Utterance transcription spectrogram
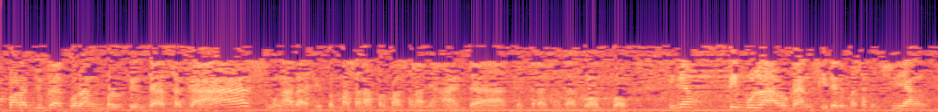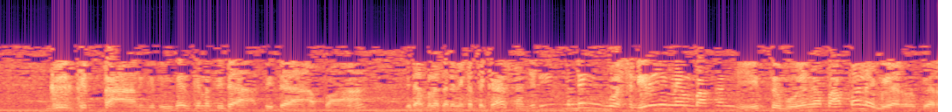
aparat juga kurang bertindak tegas mengatasi permasalahan-permasalahan yang ada, kekerasan kelompok, sehingga timbullah arogansi dari masyarakat yang gregetan gitu. Kan karena tidak tidak apa tidak melihat adanya ketegasan. Jadi mending gue sendiri yang nembakkan gitu bu. Ya nggak apa-apa lah biar biar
